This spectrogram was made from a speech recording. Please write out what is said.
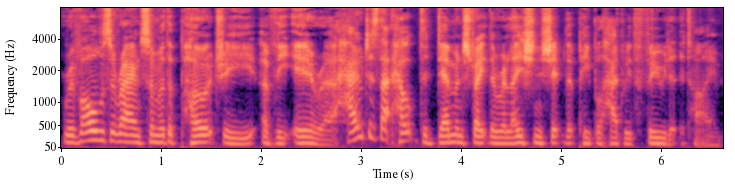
revolves around some of the poetry of the era. How does that help to demonstrate the relationship that people had with food at the time?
